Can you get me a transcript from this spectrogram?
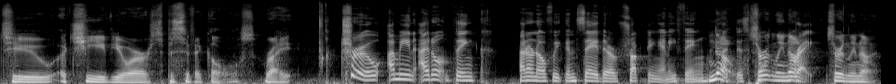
to achieve your specific goals? Right. True. I mean, I don't think, I don't know if we can say they're obstructing anything No, at this point. certainly not. Right. Certainly not.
